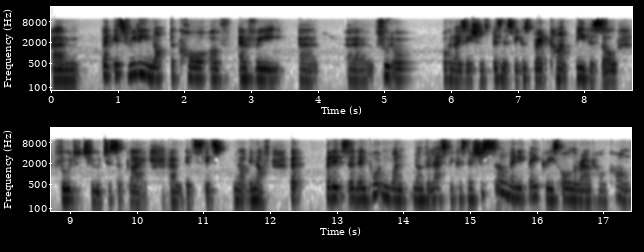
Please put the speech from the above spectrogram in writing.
um, but it's really not the core of every uh, uh, food organization's business because bread can't be the sole food to to supply. Um, it's it's not enough, but but it's an important one nonetheless because there's just so many bakeries all around Hong Kong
